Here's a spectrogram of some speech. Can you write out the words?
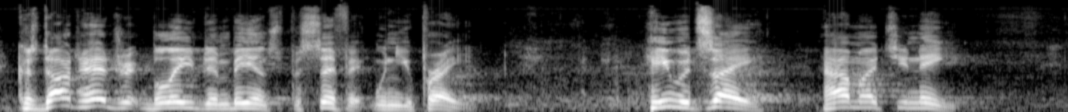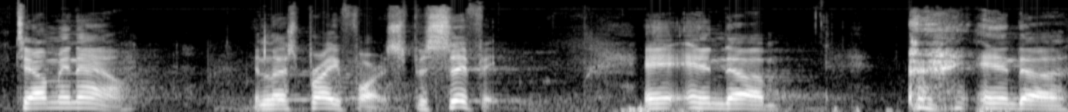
Because Dr. Hedrick believed in being specific when you prayed. He would say, How much you need? Tell me now, and let's pray for it. Specific. And, and, um, and uh,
